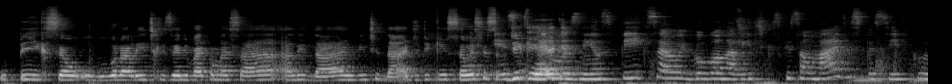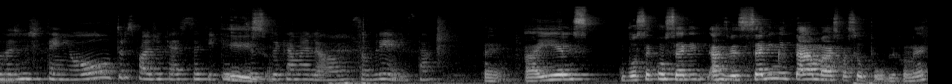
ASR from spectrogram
o pixel, o Google Analytics, ele vai começar a lhe dar a identidade de quem são esses, esses de quem é que pixel e Google Analytics que são mais específicos, a gente tem outros podcasts aqui que a gente Isso. explica melhor sobre eles, tá? É. Aí eles você consegue às vezes segmentar mais para seu público, né?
